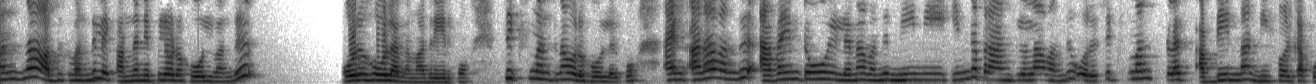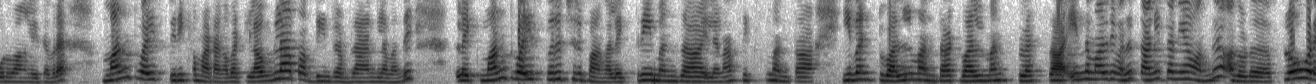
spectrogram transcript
மந்த்ஸ்னால் அதுக்கு வந்து லைக் அந்த நிப்பிளோட ஹோல் வந்து ஒரு ஹோல் அந்த மாதிரி இருக்கும். சிக்ஸ் மந்த்னா ஒரு ஹோல் இருக்கும். அண்ட் ஆனால் வந்து அவென்டோ இல்லைன்னா வந்து மீமி இந்த பிராண்ட்ஸ்லலாம் வந்து ஒரு சிக்ஸ் மந்த் ப்ளஸ் அப்படின்னு தான் டிஃபால்ட்டாக போடுவாங்களே தவிர மந்த் வைஸ் பிரிக்க மாட்டாங்க. பட் லவ்லாப் அப்படின்ற பிராண்டில் வந்து லைக் மந்த் வைஸ் பிரிச்சிருப்பாங்க. லைக் த்ரீ மந்த்ஸா இல்லைனா சிக்ஸ் மந்த்தா ஈவன் டுவெல் மந்த்தா டுவெல் மந்த் ப்ளஸ்ஸா இந்த மாதிரி வந்து தனித்தனியாக வந்து அதோட ஃப்ளோவோட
